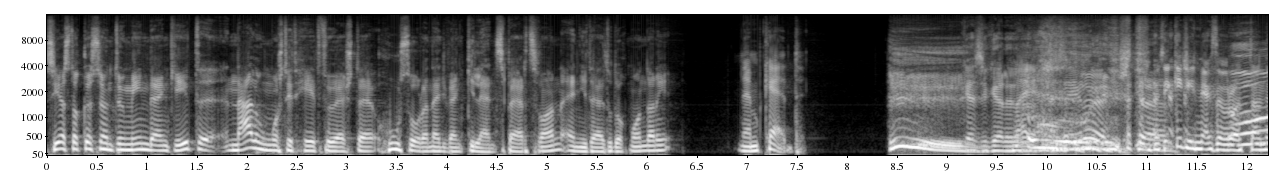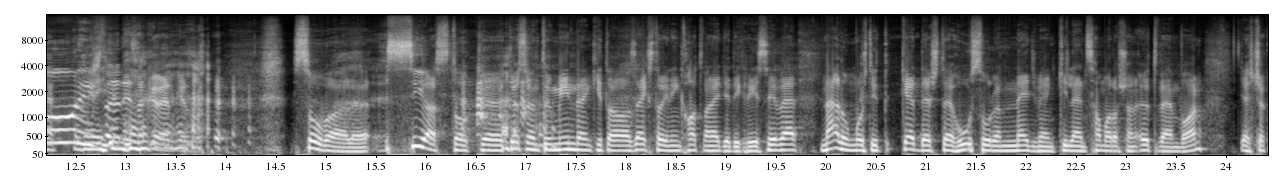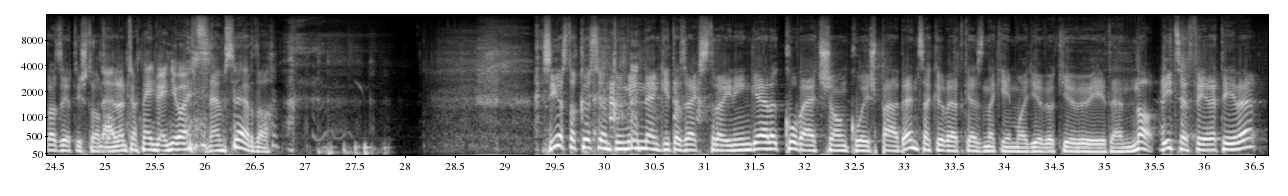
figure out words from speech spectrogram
Sziasztok, köszöntünk mindenkit! Nálunk most itt hétfő este 20 óra 49 perc van, ennyit el tudok mondani. Nem ked? Kezdjük elő. Úristen! egy kicsit megzavarodtam. de- Úristen, ez a következő. Szóval, sziasztok! Köszöntünk mindenkit az Extra Inning 61. részével. Nálunk most itt kedd este 20 óra 49, hamarosan 50 van. Ez csak azért is tartom. Nálam csak 48. Nem szerda? Sziasztok, köszöntünk mindenkit az Extra Inninggel. Kovács Sankó és Pál Bence következnek, én majd jövök jövő héten. Na, viccet félretéve,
